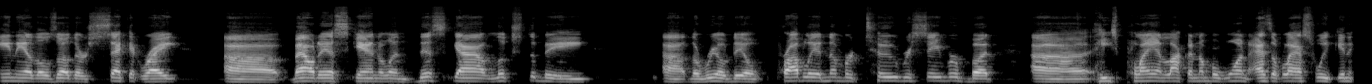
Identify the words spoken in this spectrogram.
any of those other second rate uh, Valdes-Scantling. This guy looks to be uh, the real deal. Probably a number two receiver, but uh, he's playing like a number one as of last week. And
